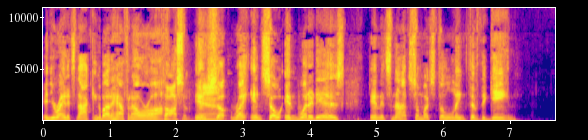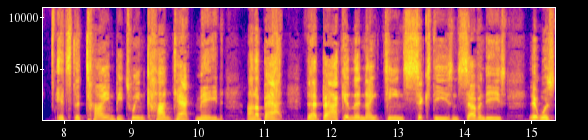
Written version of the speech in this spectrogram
And you're right, it's knocking about a half an hour off. It's awesome. And yeah. so, right. And so, and what it is, and it's not so much the length of the game, it's the time between contact made on a bat that back in the 1960s and 70s, it was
